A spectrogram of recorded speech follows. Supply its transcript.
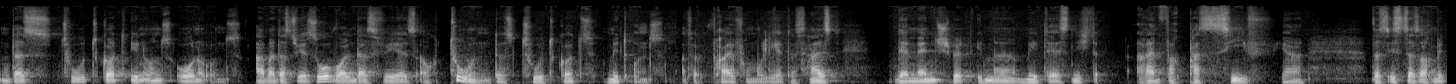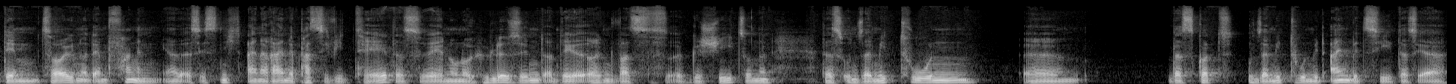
das tut Gott in uns ohne uns. Aber dass wir es so wollen, dass wir es auch tun, das tut Gott mit uns. Also frei formuliert. Das heißt, der Mensch wird immer mit, er ist nicht einfach passiv. Ja? Das ist das auch mit dem Zeugen und Empfangen. Ja, es ist nicht eine reine Passivität, dass wir nur eine Hülle sind, an der irgendwas äh, geschieht, sondern dass unser Mittun, äh, dass Gott unser Mittun mit einbezieht, dass er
